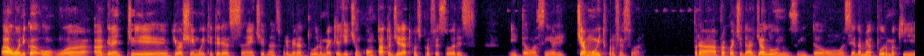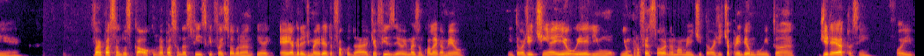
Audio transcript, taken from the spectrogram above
Ah, a única, a, a grande, o que eu achei muito interessante nessa primeira turma é que a gente tinha um contato direto com os professores. Então, assim, a gente tinha muito professor para a quantidade de alunos. Então, assim, da minha turma que vai passando os cálculos, vai passando as físicas e foi sobrando. E aí, a grande maioria da faculdade eu fiz eu e mais um colega meu. Então a gente tinha eu, ele e um, e um professor normalmente. Então a gente aprendeu muito a, direto, assim. Foi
